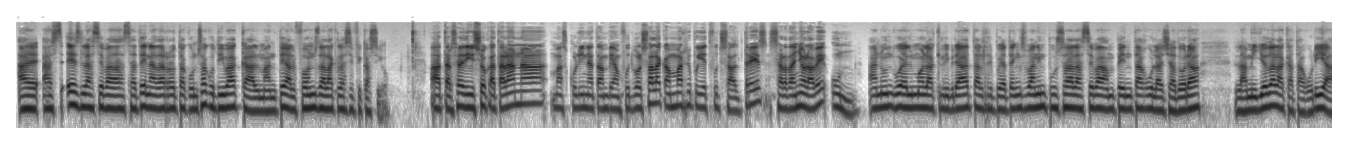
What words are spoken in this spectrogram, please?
És la seva setena derrota consecutiva que el manté al fons de la classificació. A tercera divisió catalana, masculina també en futbol sala, Can Mas Ripollet Futsal 3, Cerdanyola B 1. En un duel molt equilibrat, els ripolletens van imposar la seva empenta golejadora la millor de la categoria,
